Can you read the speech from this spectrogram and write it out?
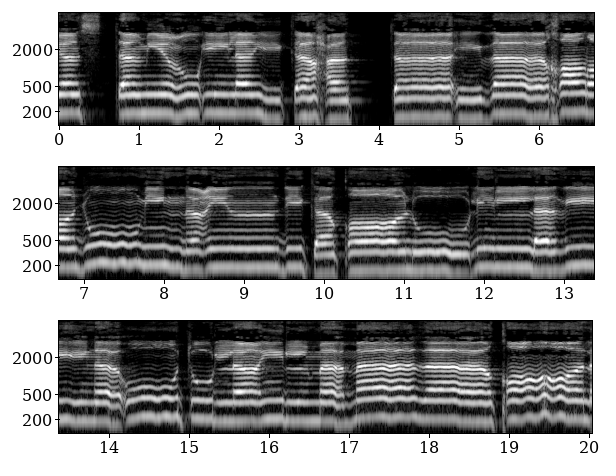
يستمع إليك حتى اذا خرجوا من عندك قالوا للذين اوتوا العلم ماذا قال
